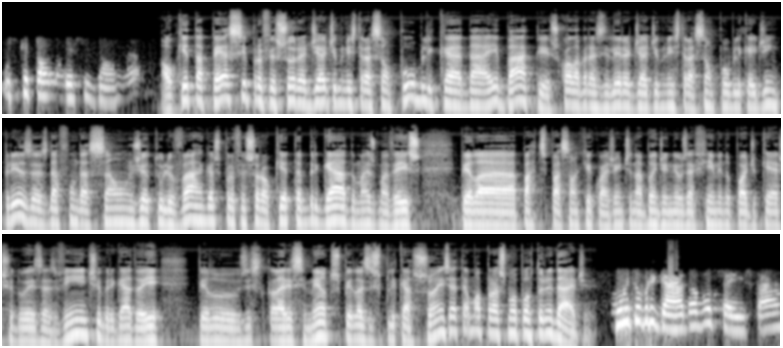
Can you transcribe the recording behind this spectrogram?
os que tomam decisão. Né? Alqueta Pesce, professora de Administração Pública da EBAP, Escola Brasileira de Administração Pública e de Empresas da Fundação Getúlio Vargas. Professor Alqueta, obrigado mais uma vez pela participação aqui com a gente na Band News FM no podcast 2 às 20. Obrigado aí pelos esclarecimentos, pelas explicações e até uma próxima oportunidade. Muito obrigada a vocês, tá?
